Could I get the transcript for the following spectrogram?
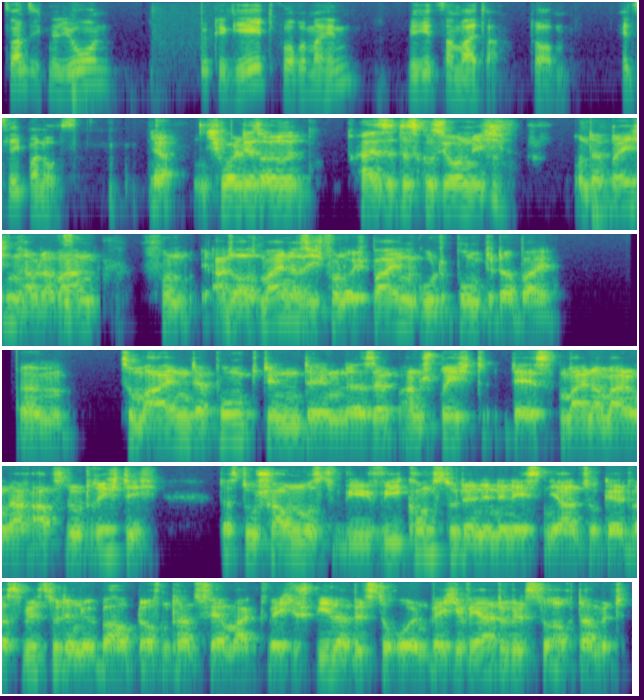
20 Millionen, Lücke geht, wo auch immer hin. Wie geht es dann weiter, Torben? Jetzt leg mal los. Ja, ich wollte jetzt eure heiße Diskussion nicht unterbrechen, aber da waren von, also aus meiner Sicht von euch beiden gute Punkte dabei. Ähm, zum einen der Punkt, den, den äh, Sepp anspricht, der ist meiner Meinung nach absolut richtig, dass du schauen musst, wie, wie kommst du denn in den nächsten Jahren zu Geld? Was willst du denn überhaupt auf dem Transfermarkt? Welche Spieler willst du holen? Welche Werte willst du auch damit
